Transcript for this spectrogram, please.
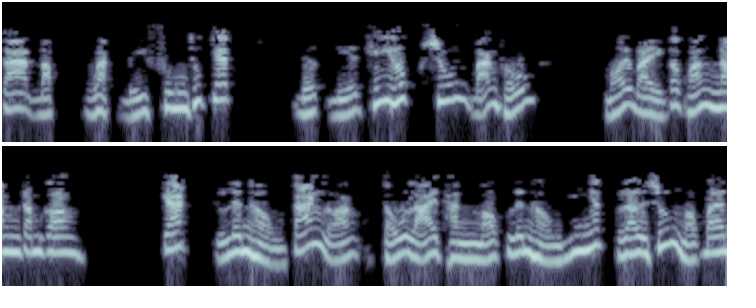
ta đập hoặc bị phun thuốc chết, được địa khí hút xuống bản phủ, mỗi bầy có khoảng 500 con. Các linh hồn tán loạn tụ lại thành một linh hồn duy nhất rơi xuống một bên,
